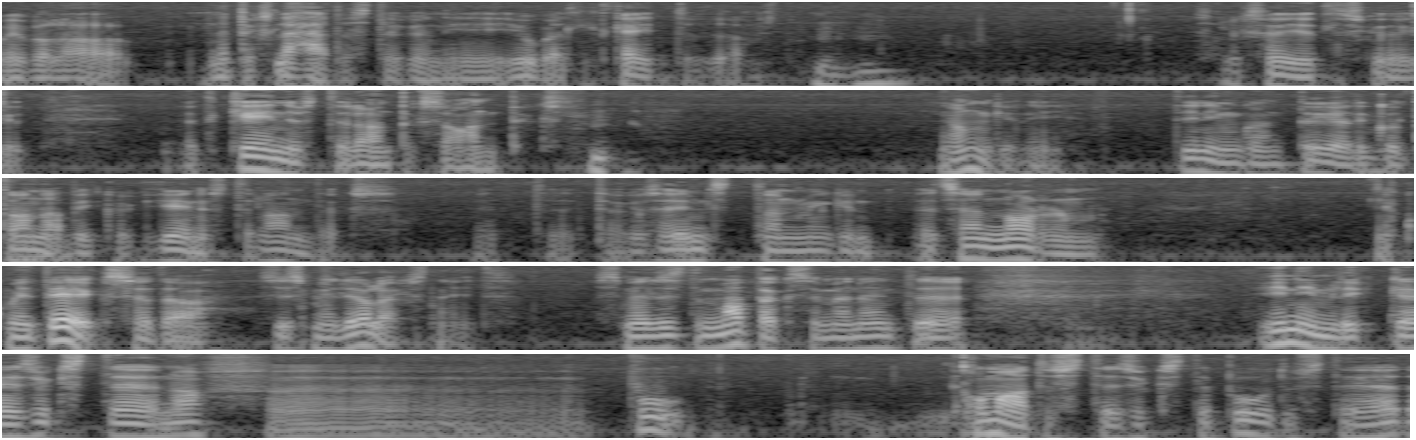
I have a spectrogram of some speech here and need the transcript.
võib-olla näiteks lähedastega nii jubedalt käituda mm. -hmm. see Aleksei ütles kuidagi, et, et geeniustele antakse andeks mm. -hmm. ja ongi nii, et inimkond tegelikult annab ikkagi geeniustele andeks. et, et aga see ilmselt on mingi, et see on norm. ja kui me ei teeks seda, siis meil ei oleks neid. siis me lihtsalt mataksime nende äh, inimlike niisuguste noh, puu-, omaduste, niisuguste puuduste ja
